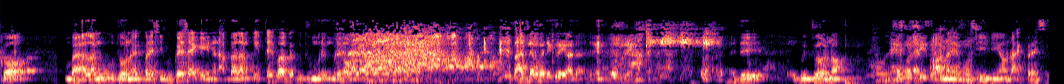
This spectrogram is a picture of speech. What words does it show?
Kok balang kudu ono ekspresi muka saya ingin nak balang pitik ku agak kudu muring-muring apa. Tanda beriku ya ada. Jadi kudu ono Emosi. emosi ini, ana ekspresi.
